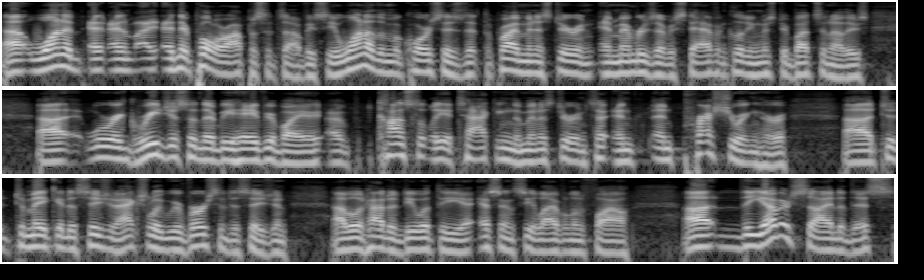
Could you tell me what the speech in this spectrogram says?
Uh, one of, and, and, they're polar opposites, obviously. One of them, of course, is that the prime minister and, and members of his staff, including Mr. Butts and others, uh, were egregious in their behavior by uh, constantly attacking the minister and and, and pressuring her uh, to to make a decision, actually reverse a decision about how to deal with the SNC Lavalin file. Uh, the other side of this,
